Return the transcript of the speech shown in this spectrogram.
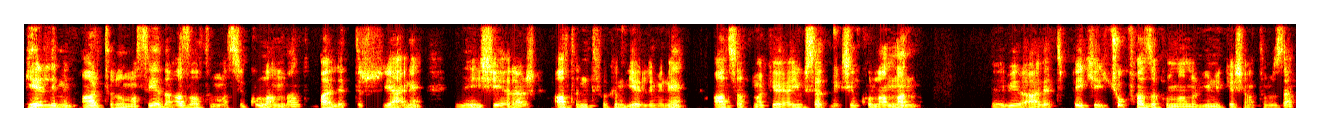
gerilimin artırılması ya da azaltılması için kullanılan alettir. Yani ne işe yarar? Alternatif akım gerilimini alçaltmak veya yükseltmek için kullanılan bir alet. Peki çok fazla kullanılır günlük yaşantımızda.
